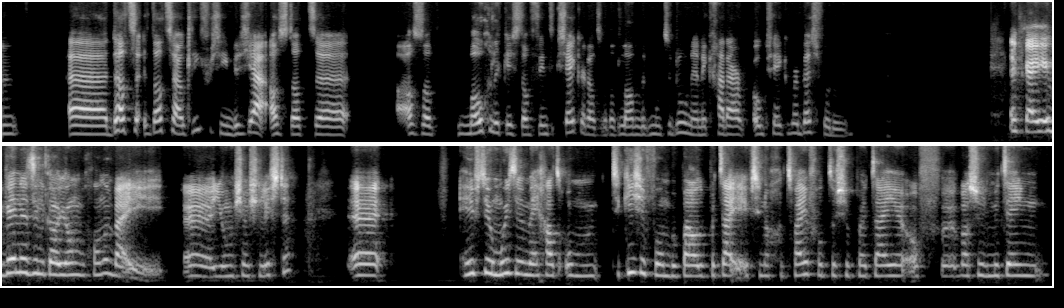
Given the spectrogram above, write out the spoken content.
Um, uh, dat, dat zou ik liever zien. Dus ja, als dat, als dat mogelijk is, dan vind ik zeker dat we dat landelijk moeten doen. En ik ga daar ook zeker mijn best voor doen. Even kijken, ik ben natuurlijk al jong begonnen bij uh, Jonge Socialisten. Uh, heeft u er moeite mee gehad om te kiezen voor een bepaalde partij? Heeft u nog getwijfeld tussen partijen of uh, was u meteen,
